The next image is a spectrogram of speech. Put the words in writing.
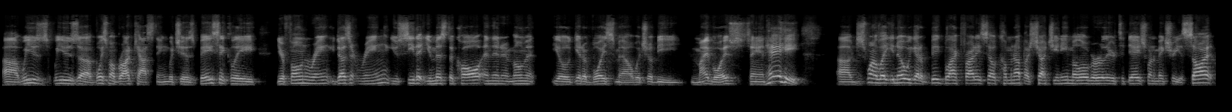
Uh, we use we use uh, voicemail broadcasting, which is basically your phone ring. It doesn't ring. You see that you missed the call, and then in a moment you'll get a voicemail, which will be my voice saying, "Hey." Uh, just want to let you know we got a big Black Friday sale coming up. I shot you an email over earlier today. Just want to make sure you saw it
